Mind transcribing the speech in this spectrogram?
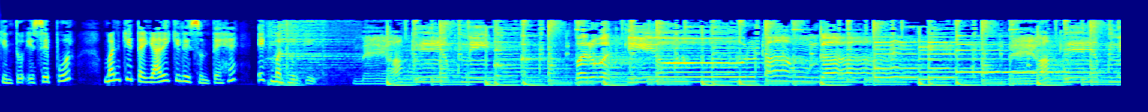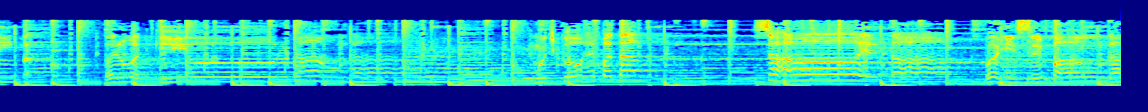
किंतु इससे पूर्व मन की तैयारी के लिए सुनते हैं एक मधुर गीत। मैं आँखें अपनी पर्वत की ओर उठाऊँगा। मैं आँखें अपनी पर्वत की ओर उठाऊँगा। मुझको है पता सहायता, वहीं से पाऊँगा।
